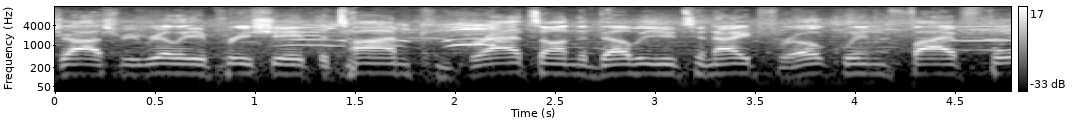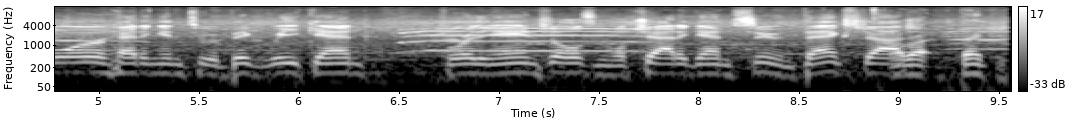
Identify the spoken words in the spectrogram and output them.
Josh, we really appreciate the time. Congrats on the W tonight for Oakland 5 4, heading into a big weekend for the Angels, and we'll chat again soon. Thanks, Josh. All right, thank you.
